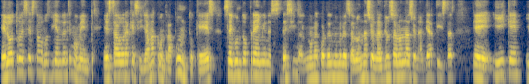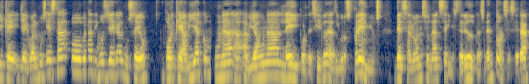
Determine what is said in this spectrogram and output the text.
El otro es esta, viendo en este momento, esta obra que se llama Contrapunto, que es segundo premio en décimo, no me acuerdo el número del Salón Nacional, de un Salón Nacional de Artistas, eh, y, que, y que llegó al museo. Esta obra, digamos, llega al museo porque había como una, había una ley, por decirlo de algunos premios del Salón Nacional del Ministerio de Educación entonces. Era,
